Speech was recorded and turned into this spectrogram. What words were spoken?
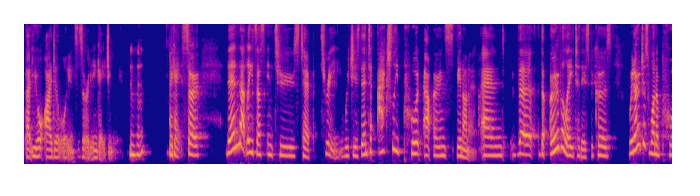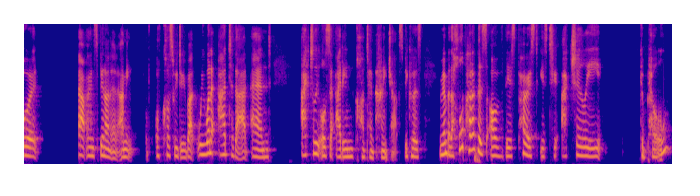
that your ideal audience is already engaging with. Mm-hmm. okay so then that leads us into step three which is then to actually put our own spin on it. And the the overlay to this because we don't just want to put our own spin on it. I mean of course we do but we want to add to that and actually also add in content honey traps because Remember, the whole purpose of this post is to actually compel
